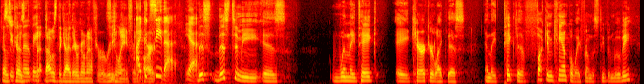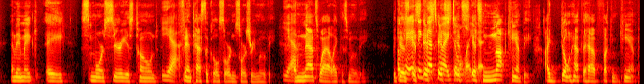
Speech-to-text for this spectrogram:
stupid Because movie th- that was the guy they were going after originally for the i part. could see that yeah This this to me is when they take a character like this and they take the fucking camp away from the stupid movie and they make a s- more serious toned, Yeah. fantastical sword and sorcery movie. Yeah. and that's why I like this movie because Okay, I it's, think it's, that's why I don't it's- like it's it. not campy. I don't have to have fucking camp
